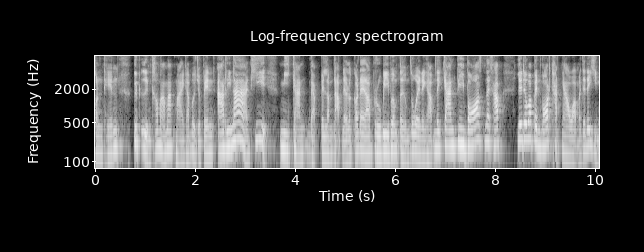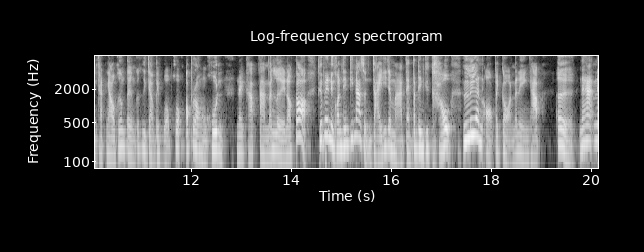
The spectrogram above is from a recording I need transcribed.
คอนเทนต์อื่นๆ เข้ามามากมายครับไม่ว่าจะเป็นอารีนาที่มีการแบบเป็นลำดับแล้วแล้วก็ได้รับรูบี้เพิ่มเติมด้วยนะครับในการตีบอสนะครับเรียกได้ว่าเป็นบอสขัดเงาอะมันจะได้หินขัดเงาเพิ่มเติมก็คือจะไปบวกพวกออฟรองของคุณนะครับตามนั้นเลยเนาะก็ถือเป็นหนึ่งคอนเทนต์ที่น่าสนใจที่จะมา แต่ประเด็นคือเขาเลื่อนออกไปก่อนนั่นเองครับเออ นะฮะ ใน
